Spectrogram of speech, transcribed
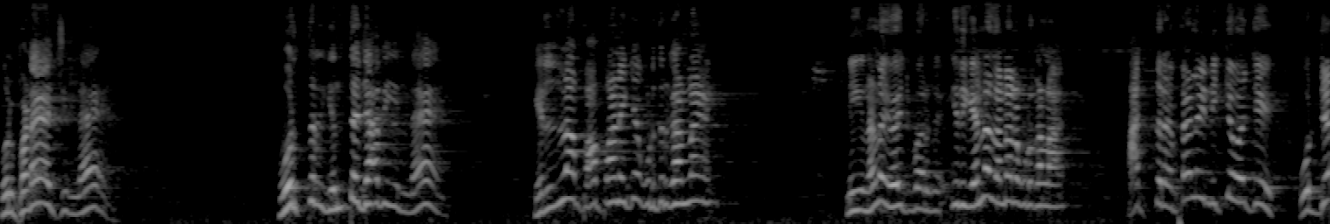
ஒரு படையாச்சி இல்ல. ஒருத்தர் எந்த ஜாதி இல்ல. எல்லாம் பாப்பானைக்கே கொடுத்துருக்காங்க. நீங்க நல்லா யோசிச்சு பாருங்க. இதுக்கு என்ன தண்டனை கொடுக்கலாம்? அத்தனை வேலை நிக்க வச்சு ஒரே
